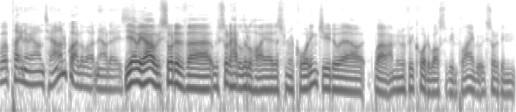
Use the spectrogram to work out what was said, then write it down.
we're playing around town quite a lot nowadays. Yeah, we are. We've sort of uh, we've sort of had a little hiatus from recording due to our well, I mean we've recorded whilst we've been playing, but we've sort of been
